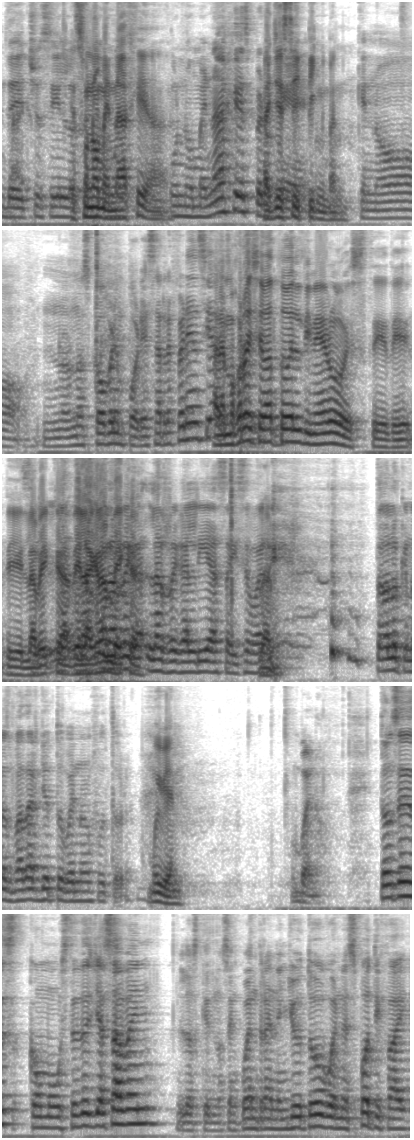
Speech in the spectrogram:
de hecho sí. es un homenaje a... Un homenaje, espero a Jesse Pinkman. Que no, no nos cobren por esa referencia. A lo mejor ahí se va todo el dinero este, de, la beca, de la, gran beca. las regalías ahí se van. todo lo que nos va a dar YouTube en un futuro. Muy bien. Bueno, entonces, como ustedes ya saben, los que nos encuentran en YouTube o en Spotify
